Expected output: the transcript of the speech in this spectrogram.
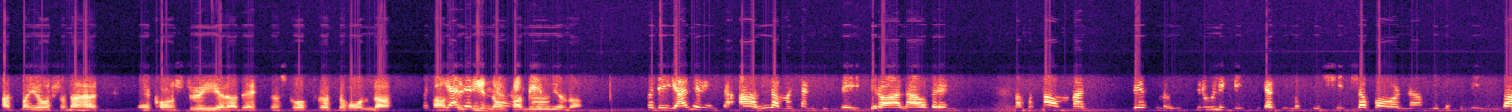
Att man gör sådana här eh, konstruerade äktenskap för att behålla allt gäller inte inom familjen. Va? Och det gäller inte alla, man kan inte säga, dra alla över en samma kam. Men det som är otroligt viktigt är att vi måste skydda barnen, vi måste visa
